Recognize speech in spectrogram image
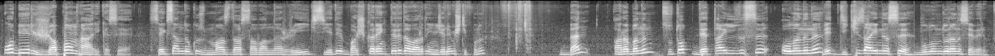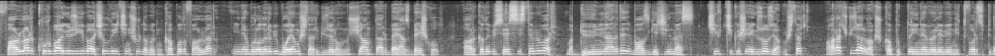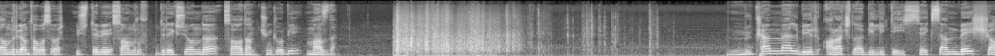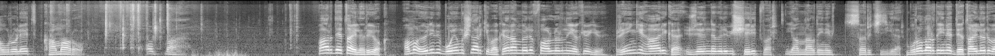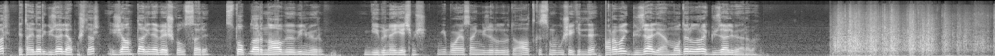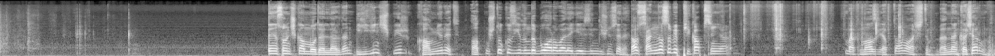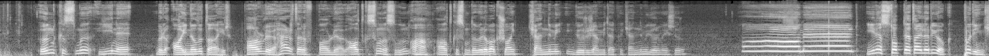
O bir Japon harikası. 89 Mazda Savanna RX-7 başka renkleri de vardı incelemiştik bunu. Ben arabanın stop detaylısı olanını ve dikiz aynası bulunduranı severim. Farlar kurbağa gözü gibi açıldığı için şurada bakın kapalı farlar. Yine buraları bir boyamışlar. Güzel olmuş. Jantlar beyaz 5 kol. Arkada bir ses sistemi var. Bak düğünlerde vazgeçilmez. Çift çıkış egzoz yapmışlar. Araç güzel bak şu kaputta yine böyle bir Need for Speed Underground havası var. Üstte bir sunroof. Direksiyon da sağdan. Çünkü o bir Mazda. Mükemmel bir araçla birlikteyiz. 85 Chevrolet Camaro. Hoppa. Far detayları yok. Ama öyle bir boyamışlar ki bak her an böyle farlarını yakıyor gibi. Rengi harika. Üzerinde böyle bir şerit var. Yanlarda yine bir sarı çizgiler. Buralarda yine detayları var. Detayları güzel yapmışlar. Jantlar yine 5 kol sarı. Stoplar ne yapıyor bilmiyorum. Birbirine geçmiş. Bir boyasan güzel olurdu. Alt kısmı bu şekilde. Araba güzel ya. Model olarak güzel bir araba. En son çıkan modellerden ilginç bir kamyonet. 69 yılında bu arabayla gezdiğini düşünsene. Ya sen nasıl bir pick-up'sın ya? Bak naz yaptı ama açtım. Benden kaçar mı? Ön kısmı yine böyle aynalı tahir. Parlıyor. Her tarafı parlıyor abi. Alt kısmı nasıl bunun? Aha alt kısmı da böyle bak şu an kendimi göreceğim bir dakika. Kendimi görmek istiyorum. Amen. Yine stop detayları yok. Pudding.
